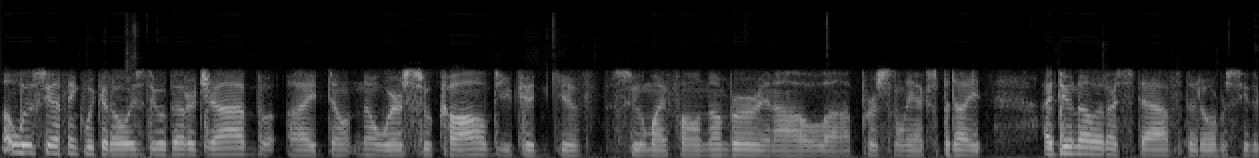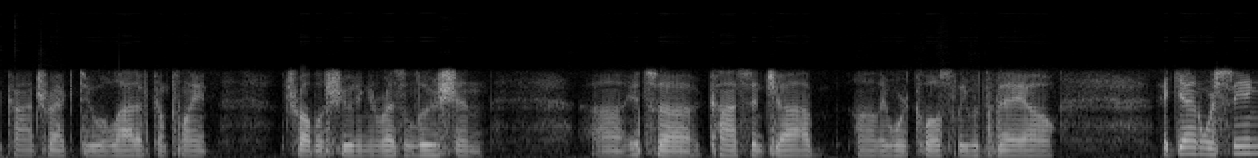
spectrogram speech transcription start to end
Well, Lucy, I think we could always do a better job. I don't know where Sue called. You could give Sue my phone number, and I'll uh, personally expedite. I do know that our staff that oversee the contract do a lot of complaint troubleshooting and resolution. Uh, it's a constant job. Uh, they work closely with Veyo. Again, we're seeing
